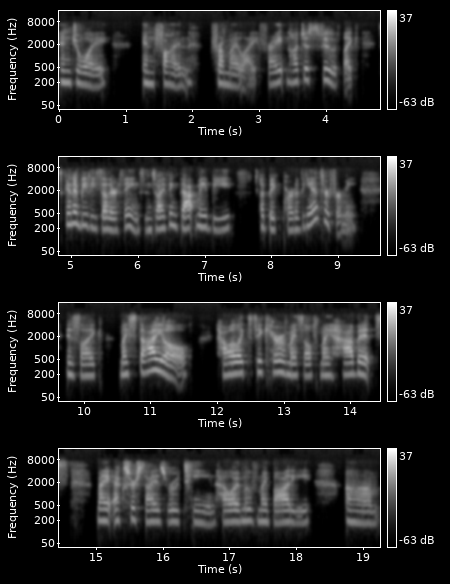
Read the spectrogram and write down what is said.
and joy and fun from my life, right? Not just food. Like it's gonna be these other things. And so I think that may be a big part of the answer for me is like my style, how I like to take care of myself, my habits, my exercise routine, how I move my body, um,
